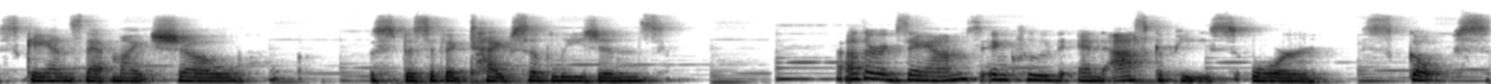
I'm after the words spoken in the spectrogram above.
scans that might show specific types of lesions. Other exams include endoscopies or scopes.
